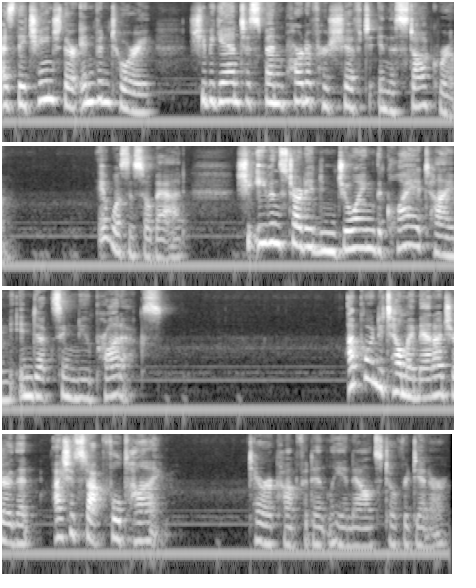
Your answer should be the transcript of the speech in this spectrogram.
As they changed their inventory, she began to spend part of her shift in the stock room. It wasn't so bad. She even started enjoying the quiet time indexing new products. I'm going to tell my manager that I should stock full time, Tara confidently announced over dinner.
